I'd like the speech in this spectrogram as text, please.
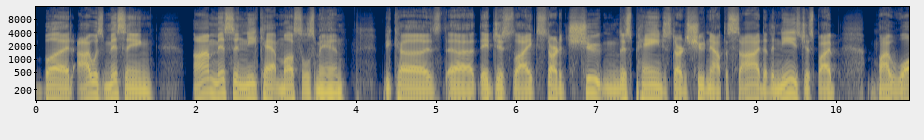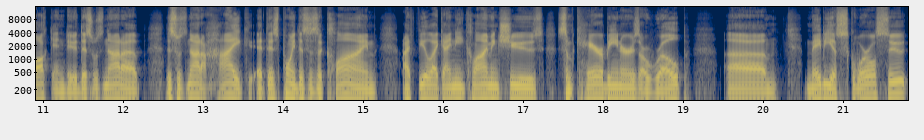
but I was missing. I'm missing kneecap muscles, man, because uh, it just like started shooting. This pain just started shooting out the side of the knees just by by walking, dude. This was not a this was not a hike. At this point, this is a climb. I feel like I need climbing shoes, some carabiners, a rope, um, maybe a squirrel suit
